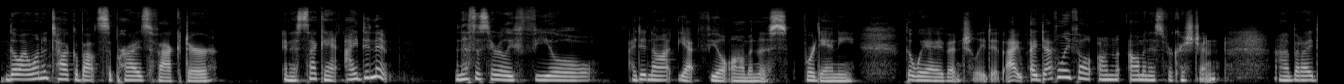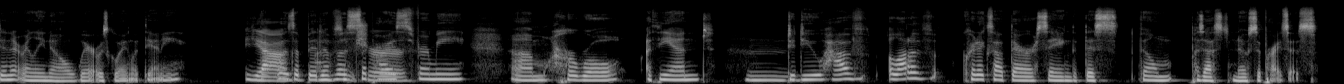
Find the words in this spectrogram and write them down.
though I want to talk about surprise factor in a second, I didn't necessarily feel, I did not yet feel ominous for Danny the way I eventually did. I, I definitely felt om- ominous for Christian, uh, but I didn't really know where it was going with Danny. Yeah. that was a bit I of a surprise sure. for me. Um, her role at the end. Hmm. Did you have a lot of critics out there are saying that this film possessed no surprises,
